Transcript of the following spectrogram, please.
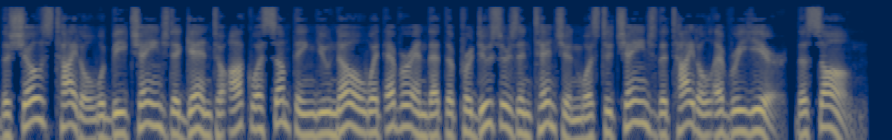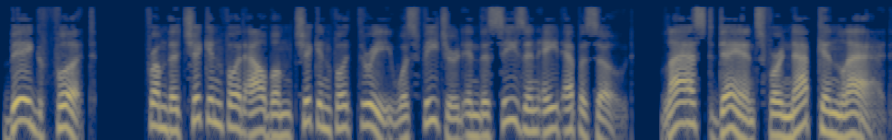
the show's title would be changed again to Aqua Something You Know Whatever and that the producer's intention was to change the title every year. The song, Big Foot, from the Chickenfoot album Chickenfoot 3 was featured in the season 8 episode, Last Dance for Napkin Lad.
